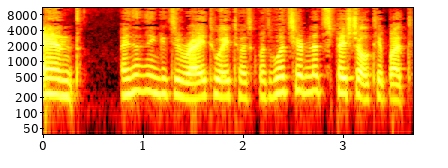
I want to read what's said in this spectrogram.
And I don't think it's the right way to ask, but what's your not specialty, but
